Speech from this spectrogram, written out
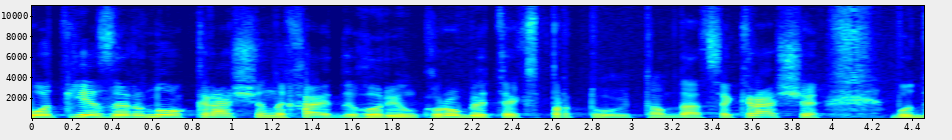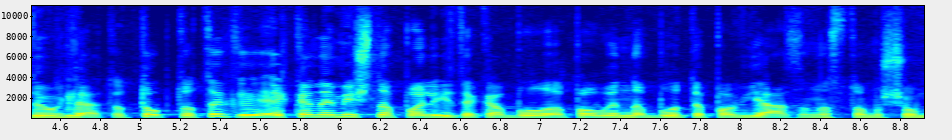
От є зерно, краще нехай горілку роблять і експортують. Там, да? Це краще буде виглядати. Тобто, так, економічна політика була, повинна бути пов'язана з тому, що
